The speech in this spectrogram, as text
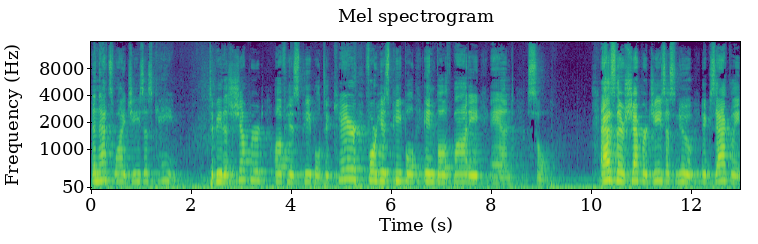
And that's why Jesus came to be the shepherd of his people, to care for his people in both body and soul. As their shepherd, Jesus knew exactly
